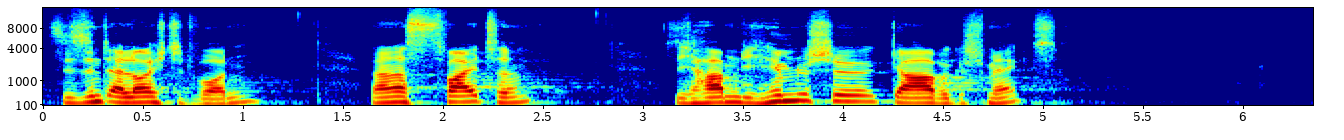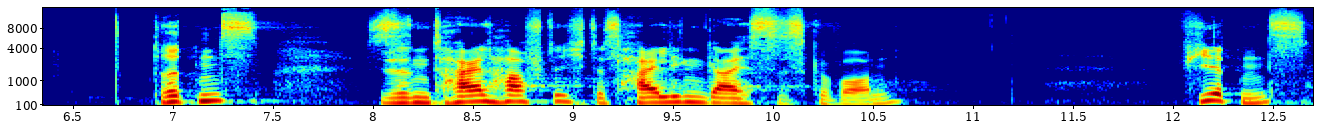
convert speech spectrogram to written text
sie sind erleuchtet worden. Dann das zweite, sie haben die himmlische Gabe geschmeckt. Drittens, sie sind teilhaftig des Heiligen Geistes geworden. Viertens,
